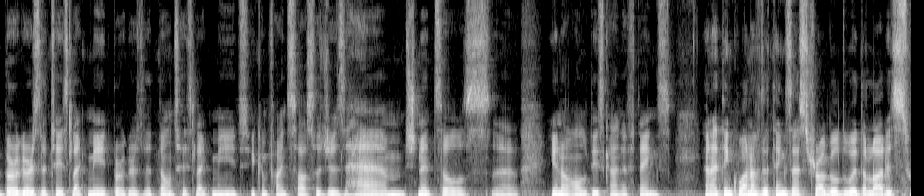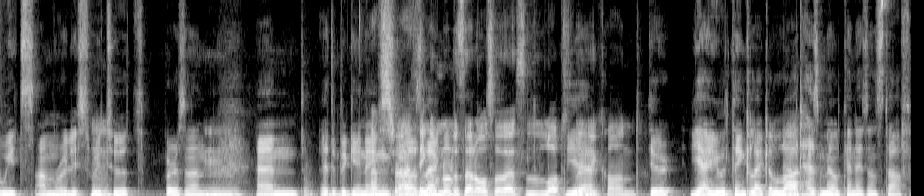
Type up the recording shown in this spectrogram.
burgers that taste like meat, burgers that don't taste like meat. You can find sausages, ham, schnitzels, uh, you know, all these kind of things. And I think one of the things I struggled with a lot is sweets. I'm really sweet Mm. tooth person. Mm. And at the beginning, That's, I I was think like, I've noticed that also. There's a lot Yeah. that you can't. there, yeah, you would think like a lot Yeah. has milk in it and stuff.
